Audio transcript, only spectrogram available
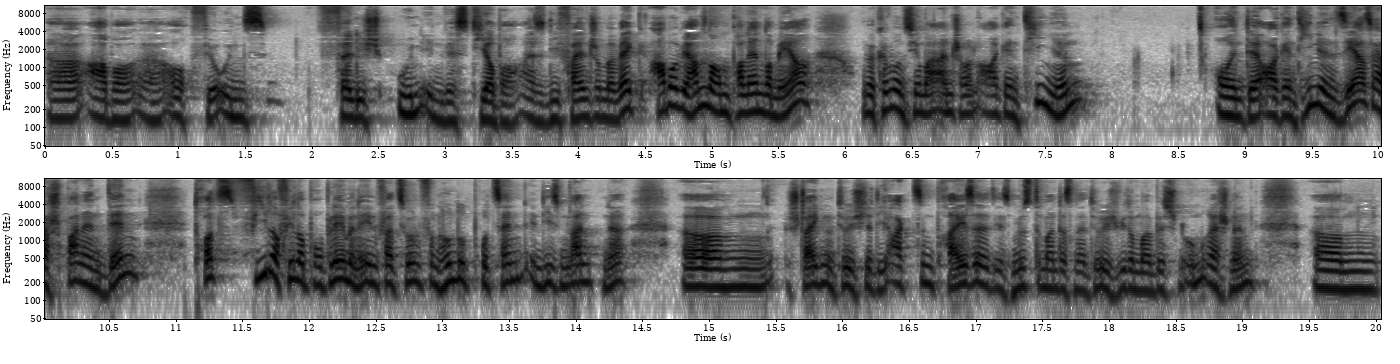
äh, aber äh, auch für uns völlig uninvestierbar. Also die fallen schon mal weg. Aber wir haben noch ein paar Länder mehr und da können wir uns hier mal anschauen. Argentinien. Und der Argentinien sehr, sehr spannend, denn trotz vieler, vieler Probleme, eine Inflation von 100 Prozent in diesem Land, ne, ähm, steigen natürlich hier die Aktienpreise. Jetzt müsste man das natürlich wieder mal ein bisschen umrechnen. Ähm,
